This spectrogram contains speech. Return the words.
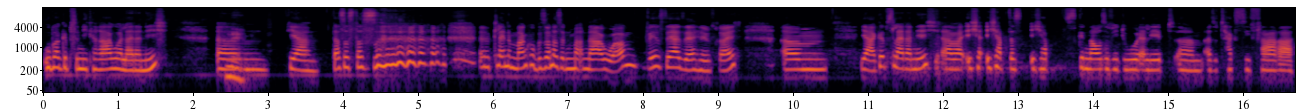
Uber gibt's in Nicaragua leider nicht. Ähm, nee. Ja, das ist das kleine Manko, besonders in Managua. Wäre sehr, sehr hilfreich. Ähm, ja, gibt's leider nicht, aber ich, ich habe das, ich habe es genauso wie du erlebt. Ähm, also Taxifahrer,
